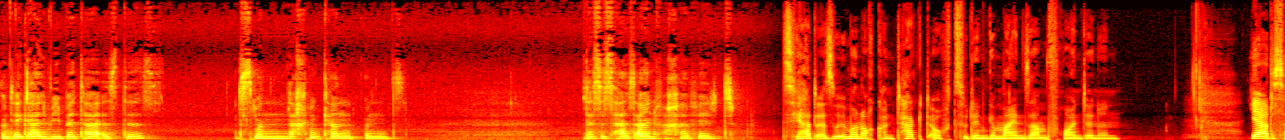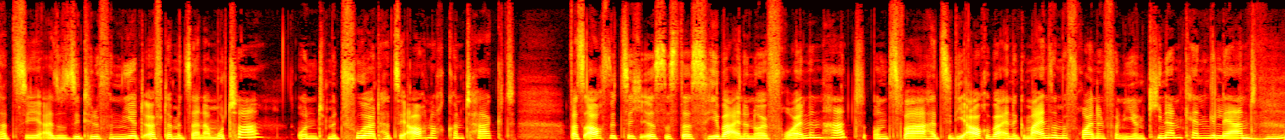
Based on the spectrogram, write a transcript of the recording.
und egal wie bitter ist es, dass man lachen kann und dass es halt einfacher wird. Sie hat also immer noch Kontakt auch zu den gemeinsamen Freundinnen. Ja, das hat sie. Also sie telefoniert öfter mit seiner Mutter und mit Fuad hat sie auch noch Kontakt. Was auch witzig ist, ist, dass Heber eine neue Freundin hat. Und zwar hat sie die auch über eine gemeinsame Freundin von ihren Kindern kennengelernt. Mhm.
